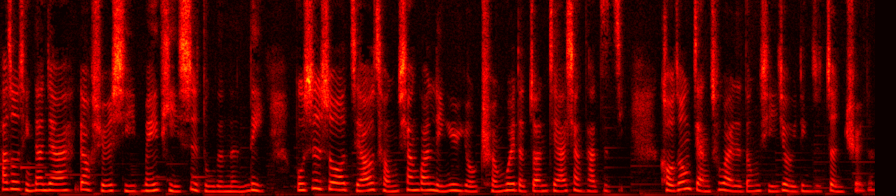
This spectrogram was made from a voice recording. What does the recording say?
他说，请大家要学习媒体试读的能力，不是说只要从相关领域有权威的专家像他自己口中讲出来的东西就一定是正确的。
